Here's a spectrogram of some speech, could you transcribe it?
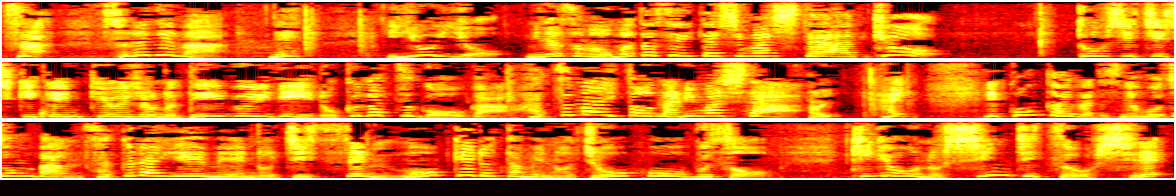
さあそれではねいよいよ皆様お待たせいたしました。今日投資知識研究所の DVD6 月号が発売となりました。はいはい。で今回はですね、保存版桜井英明の実践、儲けるための情報武装、企業の真実を知れ、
